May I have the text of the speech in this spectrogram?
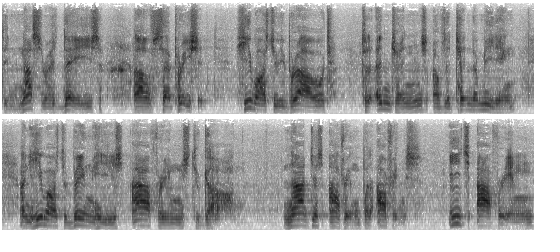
the Nazareth days of separation, he was to be brought to the entrance of the tent of meeting, and he was to bring his offerings to God. Not just offering, but offerings. Each offering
